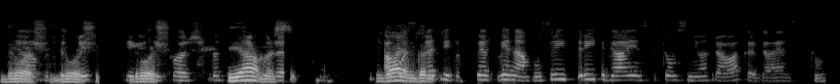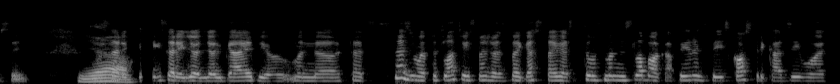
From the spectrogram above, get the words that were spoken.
droši, jā, droši, droši. forši, bet Jā, rekur, mēs gājam gar, četrīt, vien- vienā būs rīt, rīta gājiens pa tumsiņu, otrā vakar gājiens pa tumsiņu. Es jā. arī, es arī ļoti, ļoti gaidu, jo man uh, tāds, es nezinu, vai pat Latvijas mežos beigas staigās, bet mums man vislabākā pieredze bija Kostrikā dzīvoja.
